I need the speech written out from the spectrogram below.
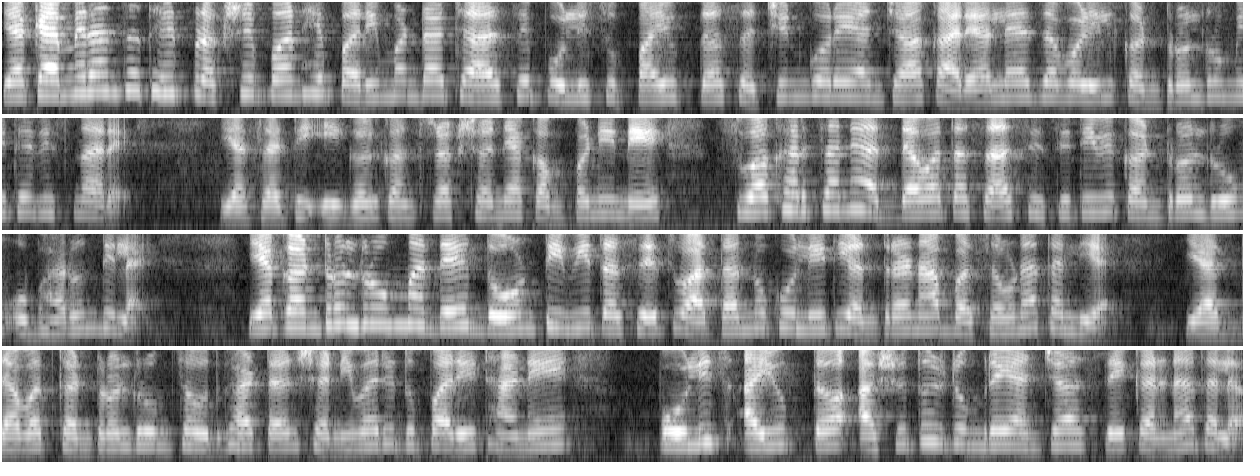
या कॅमेऱ्यांचं थेट प्रक्षेपण हे परिमंडळ चारचे पोलीस उपायुक्त सचिन गोरे यांच्या कार्यालयाजवळील कंट्रोल रूम इथे दिसणार आहे. यासाठी ईगल कन्स्ट्रक्शन या कंपनीने स्वखर्चाने अद्यावत असा सीसीटीव्ही कंट्रोल रूम उभारून दिलाय. या कंट्रोल रूममध्ये दोन टीव्ही तसेच वातानुकूलित यंत्रणा बसवण्यात आली आहे. या अद्यावत कंट्रोल रूमचं उद्घाटन शनिवारी दुपारी ठाणे पोलीस आयुक्त आशुतोष डुंबरे यांच्या हस्ते करण्यात आलं.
